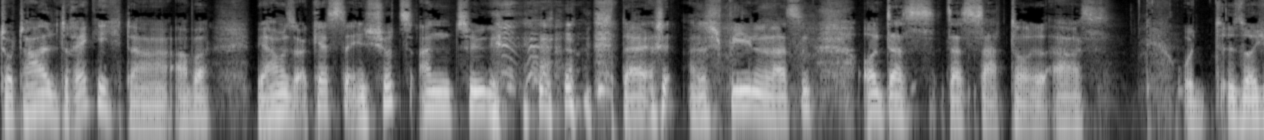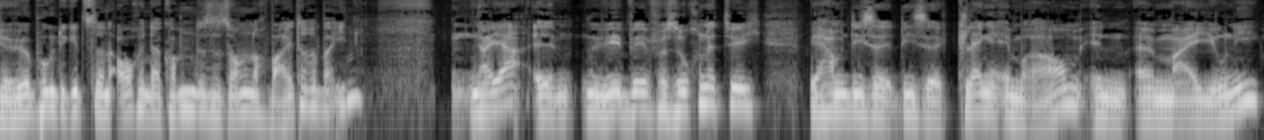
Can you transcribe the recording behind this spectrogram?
total dreckig da, aber wir haben das Orchester in Schutzanzüge da spielen lassen und das, das sah toll aus. Und solche Höhepunkte gibt es dann auch in der kommenden Saison noch weitere bei Ihnen? Naja, äh, wir, wir versuchen natürlich, wir haben diese, diese Klänge im Raum in äh, Mai, Juni.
